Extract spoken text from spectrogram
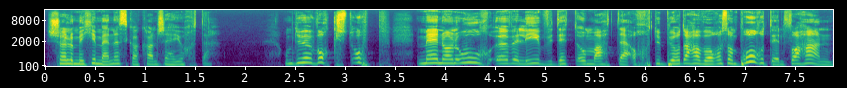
selv om ikke mennesker kanskje har gjort det. Om du har vokst opp med noen ord over livet ditt om at oh, du burde ha vært som bror din for han.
